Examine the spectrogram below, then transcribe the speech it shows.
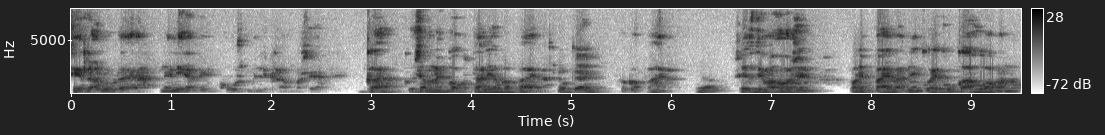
siraludeja, 4-6 milligrammasia. Ka- semmoinen koktaili joka päivä, Okei, okay. joka päivä. joo. Silti mä hoisin, olin päivät, niin kuin ei kukaan huomannut,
